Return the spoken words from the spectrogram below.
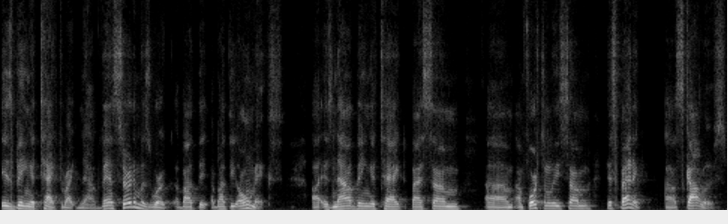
is being attacked right now. Van Sertima's work about the about the Olmecs uh, is now being attacked by some, um, unfortunately, some Hispanic uh, scholars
